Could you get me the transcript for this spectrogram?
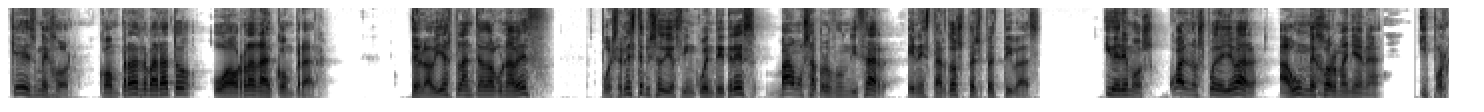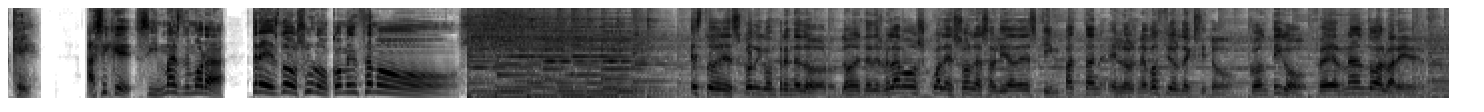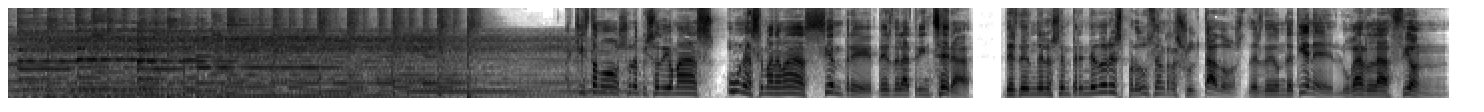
¿Qué es mejor, comprar barato o ahorrar al comprar? ¿Te lo habías planteado alguna vez? Pues en este episodio 53 vamos a profundizar en estas dos perspectivas y veremos cuál nos puede llevar a un mejor mañana y por qué. Así que, sin más demora, 3, 2, 1, comenzamos. Esto es Código Emprendedor, donde te desvelamos cuáles son las habilidades que impactan en los negocios de éxito. Contigo, Fernando Álvarez. Estamos, un episodio más, una semana más, siempre desde la trinchera, desde donde los emprendedores producen resultados, desde donde tiene lugar la acción.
